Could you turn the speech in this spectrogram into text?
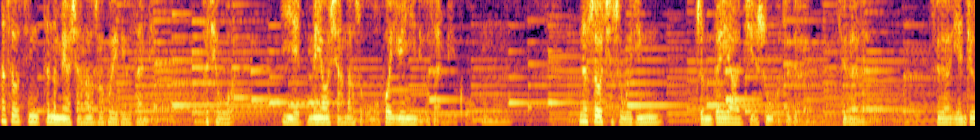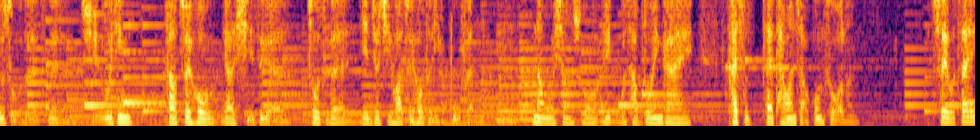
那时候真真的没有想到说会留在美国，而且我也没有想到说我会愿意留在美国。嗯，那时候其实我已经准备要结束我这个这个。这个研究所的这个学，我已经到最后要写这个做这个研究计划最后的一个部分了。嗯，那我想说，哎，我差不多应该开始在台湾找工作了。所以我在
